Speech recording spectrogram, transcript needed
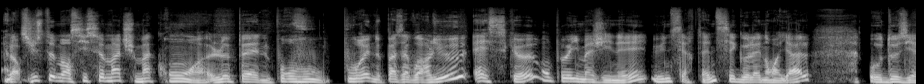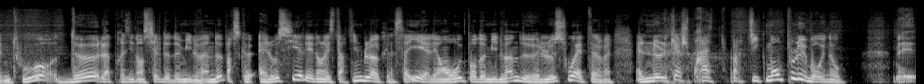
Alors justement, si ce match Macron-Le Pen, pour vous, pourrait ne pas avoir lieu, est-ce que on peut imaginer une certaine Ségolène Royal au deuxième tour de la présidentielle de 2022 Parce que elle aussi, elle est dans les starting blocks. Là, ça y est, elle est en route pour 2022. Elle le souhaite. Elle, elle ne le cache prat- pratiquement plus, Bruno. Mais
